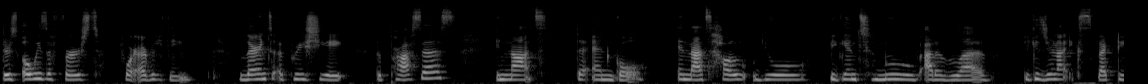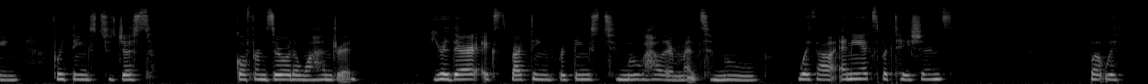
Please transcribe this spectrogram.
There's always a first for everything. Learn to appreciate the process and not the end goal. And that's how you'll begin to move out of love because you're not expecting for things to just go from zero to 100. You're there expecting for things to move how they're meant to move without any expectations, but with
